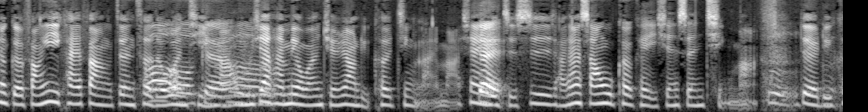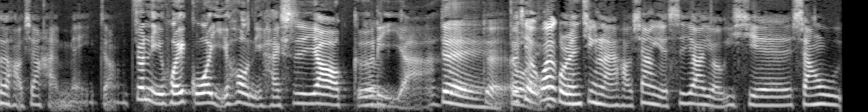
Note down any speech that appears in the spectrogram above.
那个防疫开放政策的问题嘛。Oh, okay, 我们现在还没有完全让旅客进来嘛，现在也只是好像商务客可以先申请嘛。嗯，对，旅客好像还没这样子。就你回国以后，你还是要隔离呀。对对，而且外国人进来好像也是要有一些商务。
